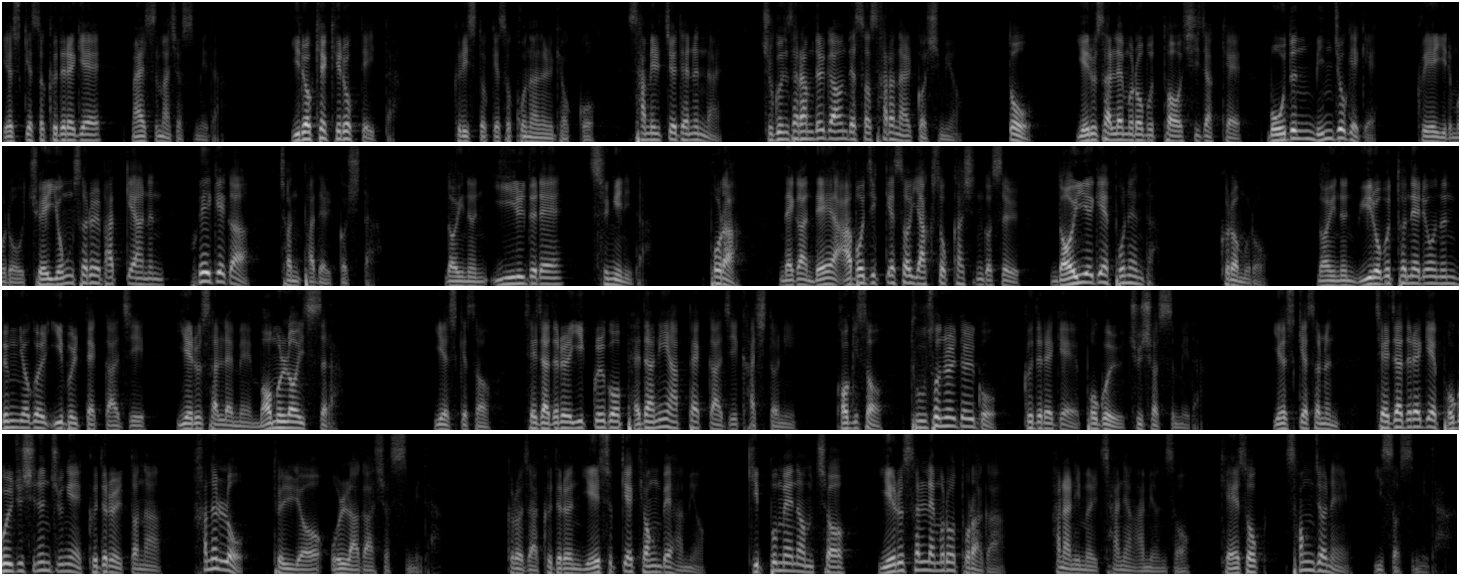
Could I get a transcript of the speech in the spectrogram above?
예수께서 그들에게 말씀하셨습니다. 이렇게 기록돼 있다. 그리스도께서 고난을 겪고 3일째 되는 날 죽은 사람들 가운데서 살아날 것이며 또 예루살렘으로부터 시작해 모든 민족에게 그의 이름으로 죄 용서를 받게 하는 회개가 전파될 것이다. 너희는 이 일들의 증인이다. 보라, 내가 내 아버지께서 약속하신 것을 너희에게 보낸다. 그러므로 너희는 위로부터 내려오는 능력을 입을 때까지 예루살렘에 머물러 있으라. 예수께서 제자들을 이끌고 베다니 앞에까지 가시더니 거기서 두 손을 들고 그들에게 복을 주셨습니다. 예수께서는 제자들에게 복을 주시는 중에 그들을 떠나 하늘로 들려 올라가셨습니다. 그러자 그들은 예수께 경배하며 기쁨에 넘쳐 예루살렘으로 돌아가 하나님을 찬양하면서 계속 성전에 있었습니다.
